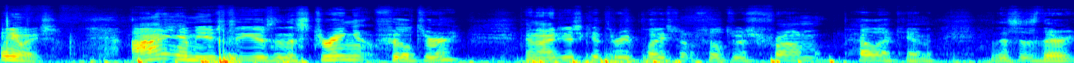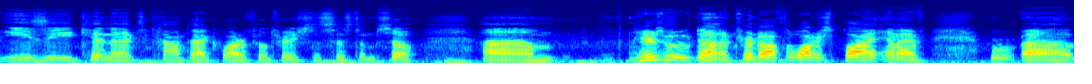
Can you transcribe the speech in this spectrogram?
Anyways, I am used to using the string filter and I just get the replacement filters from Pelican. This is their Easy Connect compact water filtration system. So, um, here's what we've done. I've turned off the water supply and I've uh,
